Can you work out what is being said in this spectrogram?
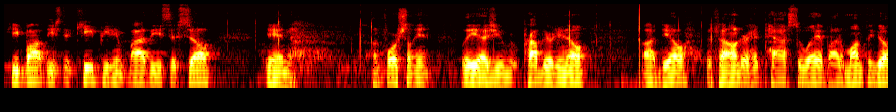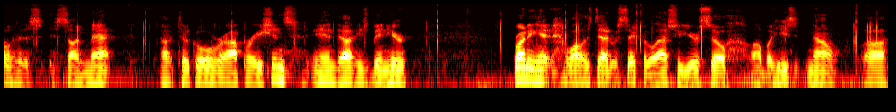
he bought these to keep. He didn't buy these to sell. And unfortunately, as you probably already know, uh, Dale, the founder, had passed away about a month ago, and his, his son Matt uh, took over operations, and uh, he's been here running it while his dad was sick for the last few years. So, uh, but he's now uh,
